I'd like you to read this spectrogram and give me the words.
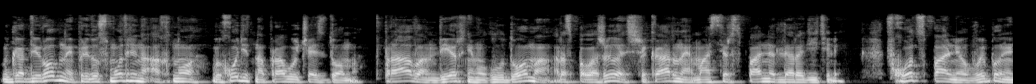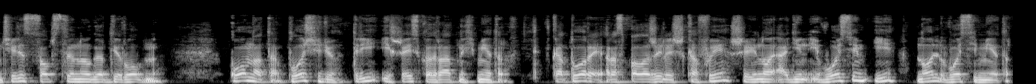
В гардеробной предусмотрено окно, выходит на правую часть дома. В правом верхнем углу дома расположилась шикарная мастер-спальня для родителей. Вход в спальню выполнен через собственную гардеробную. Комната площадью 3,6 квадратных метров, в которой расположились шкафы шириной 1,8 и 0,8 метра.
